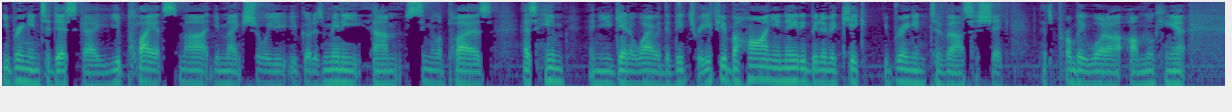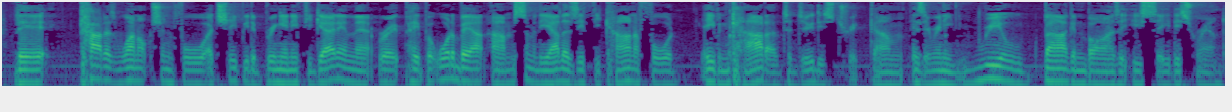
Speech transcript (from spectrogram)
you bring in Tedesco. You play it smart. You make sure you, have got as many um, similar players as him, and you get away with the victory. If you're behind, you need a bit of a kick. You bring in Tuivasa-Sheck. That's probably what I, am looking at. There, Kata's one option for a cheapie to bring in if you go down that route, Pete. But what about um, some of the others if you can't afford even Kata to do this trick? Um, is there any real bargain buyers that you see this round?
